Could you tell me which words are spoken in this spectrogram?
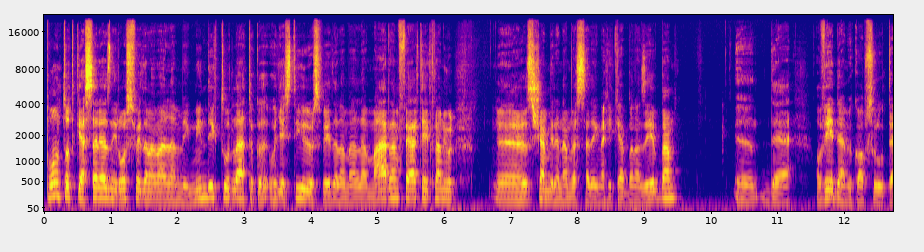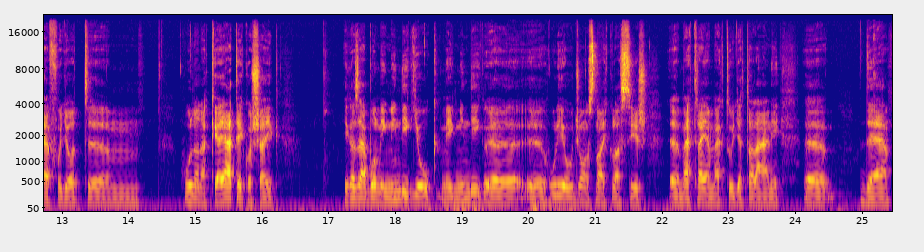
pontot kell szerezni rossz védelem ellen még mindig tud, láttuk, hogy egy Steelers védelem ellen már nem feltétlenül, semmire nem lesz elég nekik ebben az évben, de a védelmük abszolút elfogyott, hullanak ki a játékosaik, igazából még mindig jók, még mindig Julio Jones nagy klasszis, Matt Ryan meg tudja találni, de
